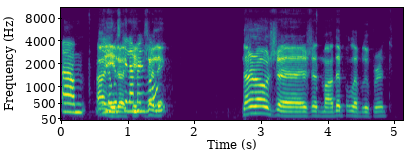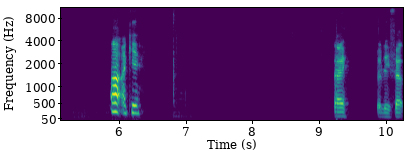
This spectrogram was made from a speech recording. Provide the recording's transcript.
Um, Ah, il est là. qu'il y a la maison? Non, non, non, je, je demandais pour le blueprint. Ah, ok. Ouais, je l'ai fait.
